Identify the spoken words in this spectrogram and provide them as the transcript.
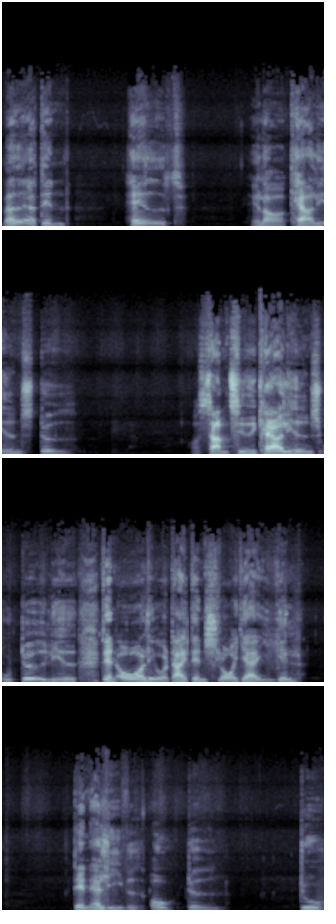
Hvad er den? Hadet? Eller kærlighedens død? og samtidig kærlighedens udødelighed. Den overlever dig, den slår jer ihjel. Den er livet og døden. Du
